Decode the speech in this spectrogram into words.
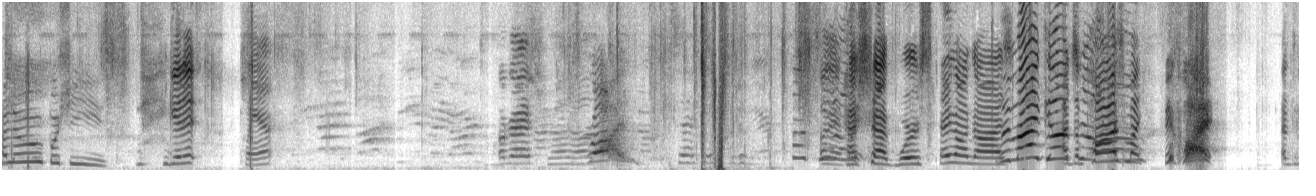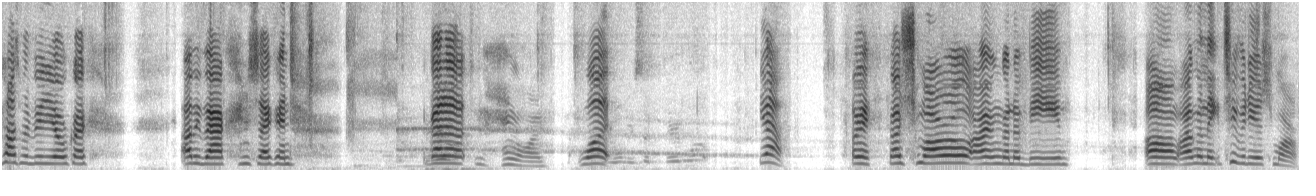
Hello, bushies. Get it? Plant. Okay. Run! Okay. Hashtag worst. Hang on, guys. We might go I have to to. pause my. Um, be quiet. I have to pause my video real quick. I'll be back in a second. I gotta. Hang on. What? Yeah. Okay, guys. Tomorrow I'm gonna be. Um, I'm gonna make two videos tomorrow.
